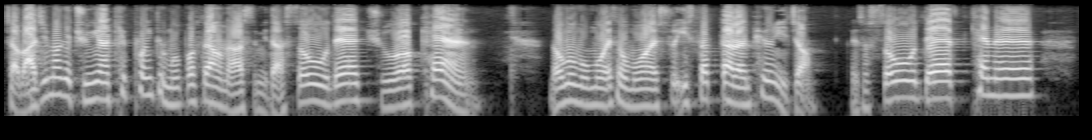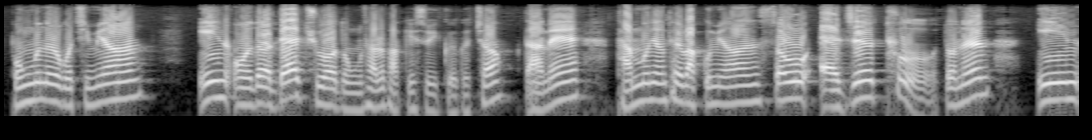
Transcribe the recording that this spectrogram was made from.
자, 마지막에 중요한 키포인트 문법사항 나왔습니다. so that 주어 can. 너무 뭐뭐해서 뭐할 수 있었다라는 표현이죠. 그래서 so that can을 복문으로 고치면 in order that 주어 동사로 바뀔 수 있고요. 그쵸? 그 다음에 단문 형태를 바꾸면 so as to 또는 in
